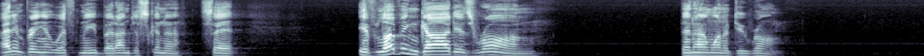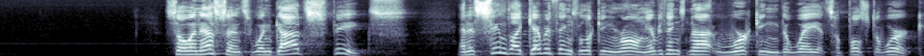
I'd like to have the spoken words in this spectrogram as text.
I didn't bring it with me, but I'm just going to say it. If loving God is wrong, then I want to do wrong. So, in essence, when God speaks, and it seems like everything's looking wrong, everything's not working the way it's supposed to work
